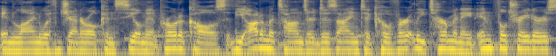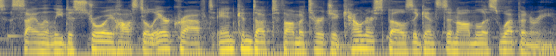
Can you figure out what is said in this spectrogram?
In line with general concealment protocols, the automatons are designed to covertly terminate infiltrators, silently destroy hostile aircraft, and conduct thaumaturgic counterspells against anomalous weaponry.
